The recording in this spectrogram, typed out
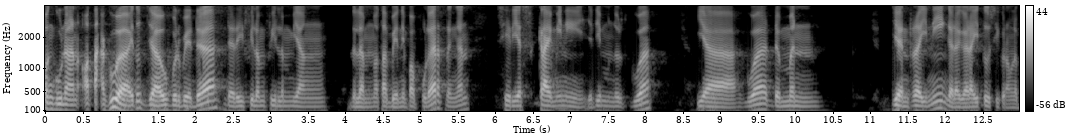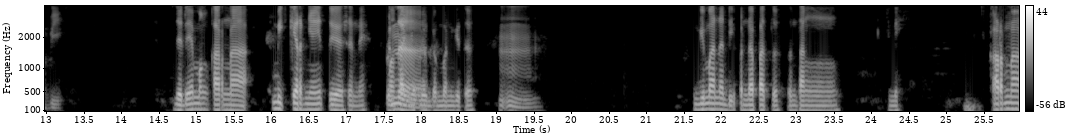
penggunaan otak gua itu jauh berbeda dari film-film yang dalam notabene populer dengan series crime ini. Jadi menurut gua ya gua demen genre ini gara-gara itu sih kurang lebih. Jadi emang karena mikirnya itu ya Sen ya. Makanya lu demen gitu. Mm-mm. Gimana di pendapat lu tentang ini? Karena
